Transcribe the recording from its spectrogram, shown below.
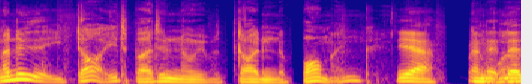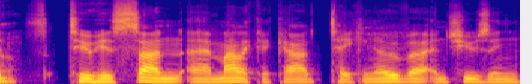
I knew that he died, but I didn't know he died in a bombing. Yeah, and oh, it wow. led to his son, uh, Malik Akkad, taking over and choosing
